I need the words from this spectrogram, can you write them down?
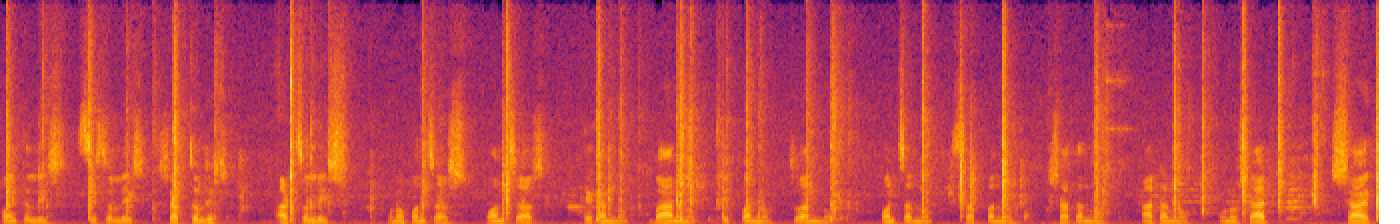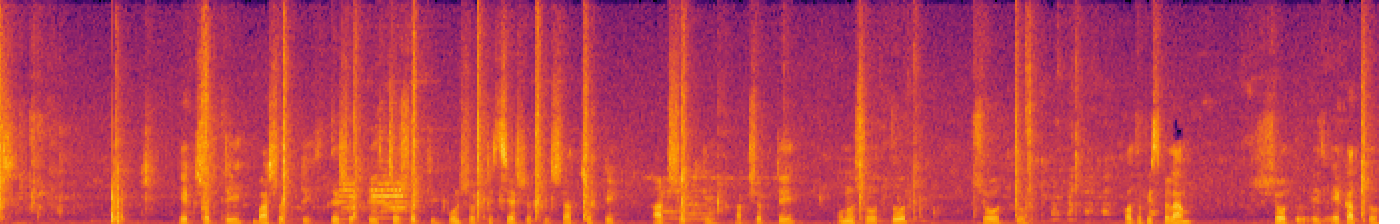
পঁয়তাল্লিশ, ছেচল্লিশ, সাতচল্লিশ, আটচল্লিশ উনপঞ্চাশ পঞ্চাশ, একান্ন, বাহান্ন, তিপ্পান্ন, চুয়ান্ন, পঞ্চান্ন, ছাপ্পান্ন, সাতান্ন, আটান্ন উনষাট ষাট, একষট্টি, বাষট্টি, তেষট্টি, চৌষট্টি, পঁয়ষট্টি, ছেষট্টি, সাতষট্টি, আটষট্টি আটষট্টি উনসত্তর সত্তর কত পিস পেলাম? সত্তর এই যে একাত্তর।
